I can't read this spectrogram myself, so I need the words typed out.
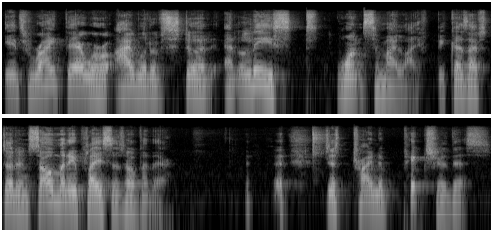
it's right there where I would have stood at least once in my life because I've stood in so many places over there. Just trying to picture this.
